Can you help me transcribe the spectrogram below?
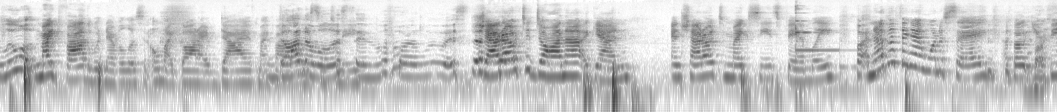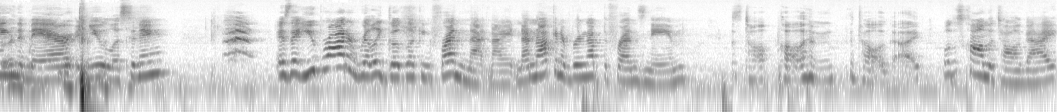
Lou, my father would never listen. Oh my god, I'd die if my father Donna will listened to me. listen before Lewis. Shout out to Donna again. And shout out to Mike C's family. But another thing I want to say about you My being the family. mayor and you listening is that you brought a really good looking friend that night. And I'm not going to bring up the friend's name. Just tall, call him the tall guy. We'll just call him the tall guy.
